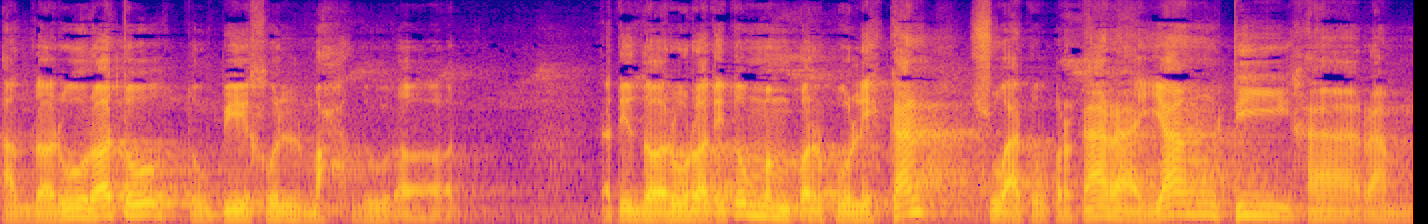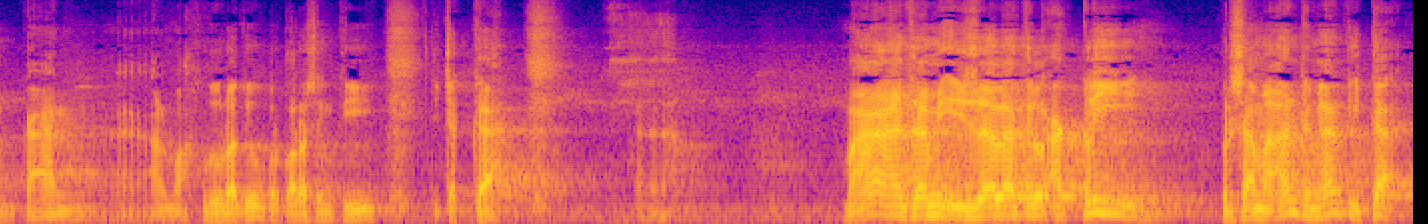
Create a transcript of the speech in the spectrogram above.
ad-daruratu tubihul mahdurat. Jadi darurat itu memperbolehkan suatu perkara yang diharamkan. Nah, Al-mahdurat itu perkara yang di, dicegah. Nah. Ma'adami izalatil akli bersamaan dengan tidak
